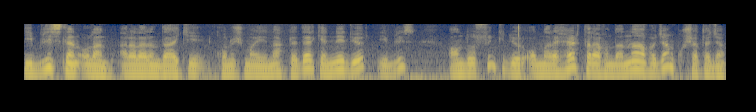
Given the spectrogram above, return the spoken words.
iblisle olan aralarındaki konuşmayı naklederken ne diyor? İblis andolsun ki diyor onları her tarafından ne yapacağım? Kuşatacağım.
